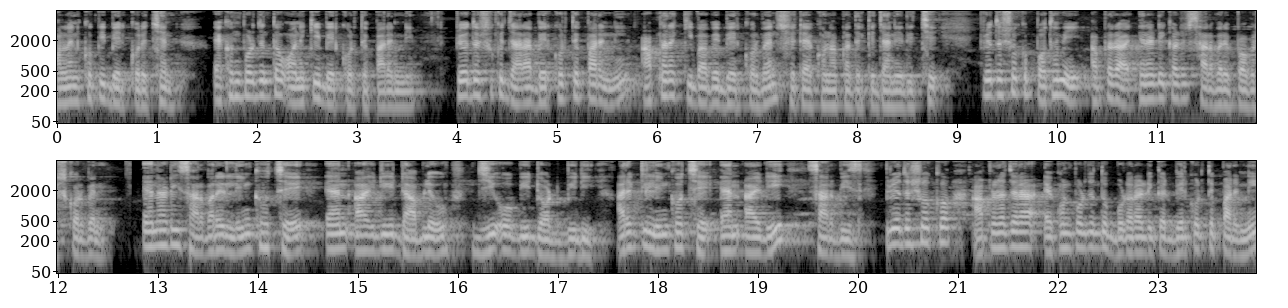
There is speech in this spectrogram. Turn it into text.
অনলাইন কপি বের করেছেন। এখন পর্যন্ত অনেকেই বের করতে পারেননি। প্রিয় দর্শক, যারা বের করতে পারেননি, আপনারা কীভাবে বের করবেন সেটা এখন আপনাদেরকে জানিয়ে দিচ্ছি। প্রিয় দর্শক, প্রথমেই আপনারা এনআইডি কার্ডের সার্ভারে প্রবেশ করবেন। এনআইডি সার্ভারের লিঙ্ক হচ্ছে NID W GOB dot BD আরেকটি লিঙ্ক হচ্ছে এনআইডি সার্ভিস। প্রিয় দর্শক, আপনারা যারা এখন পর্যন্ত ভোটার আইডি কার্ড বের করতে পারেননি,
